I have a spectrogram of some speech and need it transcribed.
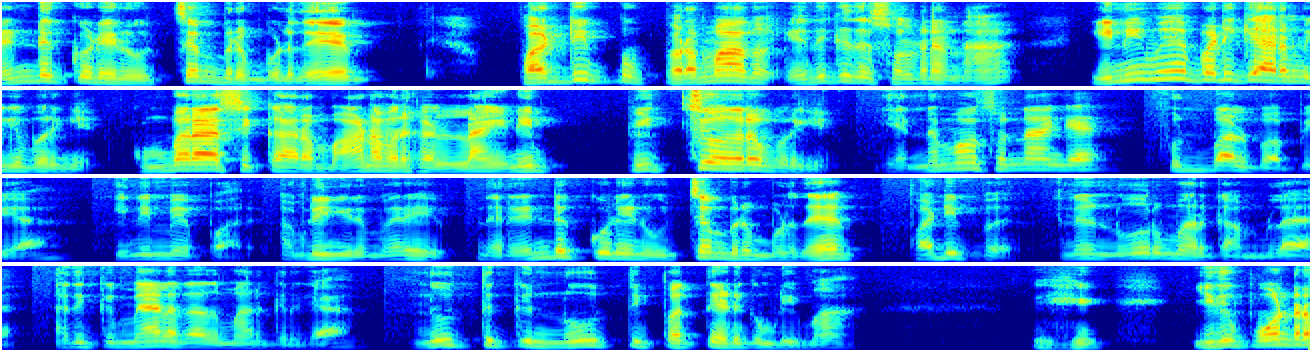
ரெண்டு கொடியின் உச்சம் பெறும் பொழுது படிப்பு பிரமாதம். எதுக்கு இதை சொல்கிறேன்னா இனிமே படிக்க ஆரம்பிக்க போகிறீங்க கும்பராசிக்கார மாணவர்கள்லாம் இனி பிச்சு உதற போகிறீங்க என்னமோ சொன்னாங்க ஃபுட்பால் பாப்பியா இனிமே பாரு. அப்படிங்கிற மாதிரி இந்த ரெண்டு கோடியின் உச்சம் பெறும்பொழுது படிப்பு இன்னும் நூறு மார்க்காம்ல அதுக்கு மேலே ஏதாவது மார்க் இருக்கா? நூற்றுக்கு நூற்றி பத்து எடுக்க முடியுமா? இது போன்ற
